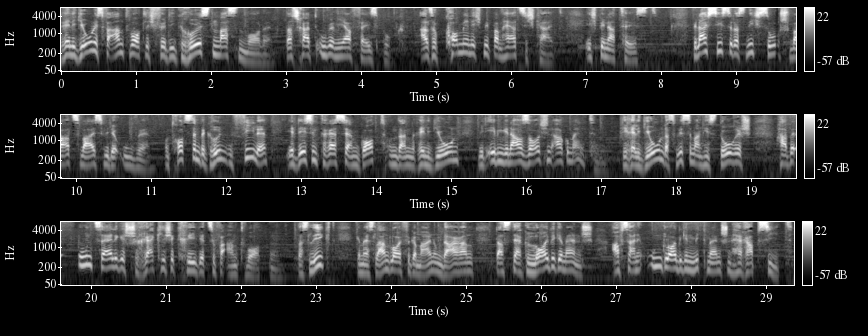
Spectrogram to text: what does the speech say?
Religion ist verantwortlich für die größten Massenmorde. Das schreibt Uwe mir auf Facebook. Also komm mir nicht mit Barmherzigkeit. Ich bin Atheist. Vielleicht siehst du das nicht so schwarz-weiß wie der Uwe. Und trotzdem begründen viele ihr Desinteresse an Gott und an Religion mit eben genau solchen Argumenten. Die Religion, das wisse man historisch, habe unzählige schreckliche Kriege zu verantworten. Das liegt, gemäß landläufiger Meinung, daran, dass der gläubige Mensch auf seine ungläubigen Mitmenschen herabsieht.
